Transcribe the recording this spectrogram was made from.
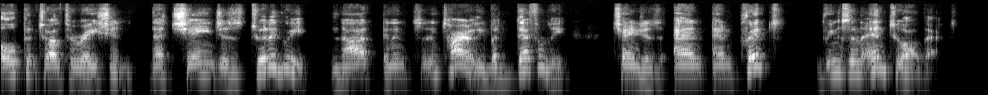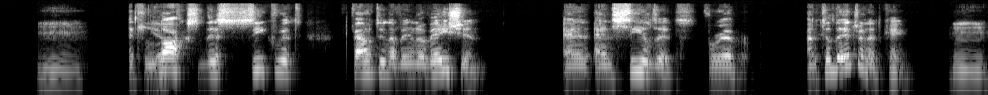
open to alteration, that changes to a degree, not in, entirely, but definitely changes and and print brings an end to all that mm. it yeah. locks this secret fountain of innovation and and seals it forever until the internet came mm.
